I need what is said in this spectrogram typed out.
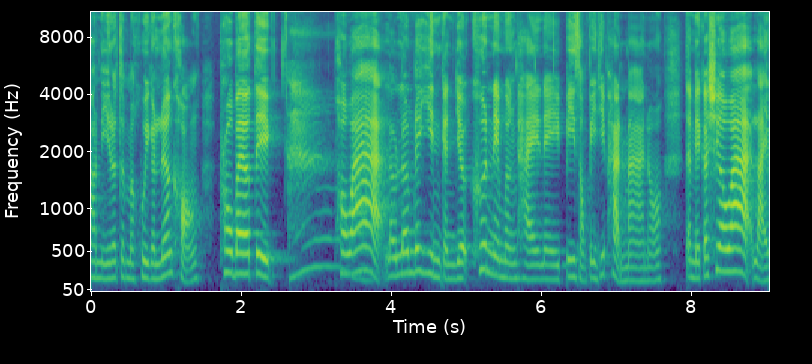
ตอนนี้เราจะมาคุยกันเรื่องของ probiotic อ่าเพราะว่าเราเริ่มได้ยินกันเยอะขึ้นในเมืองไทยในปี 2 ปีที่ผ่านมาเนาะแต่เมย์ก็เชื่อว่าหลาย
